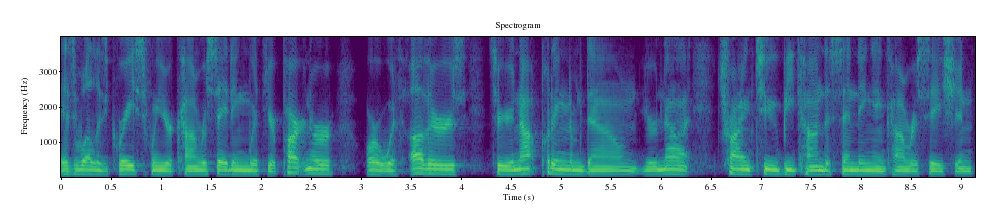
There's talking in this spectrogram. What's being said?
as well as grace when you're conversating with your partner or with others. So you're not putting them down. You're not trying to be condescending in conversation,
